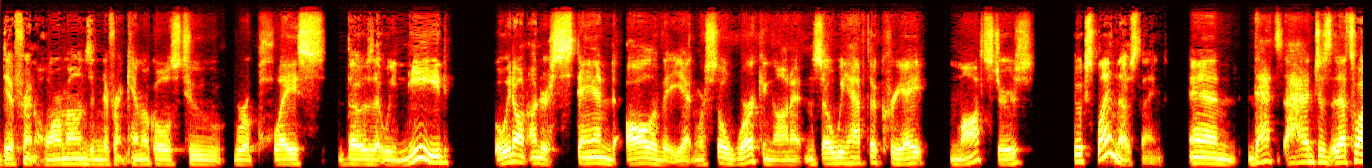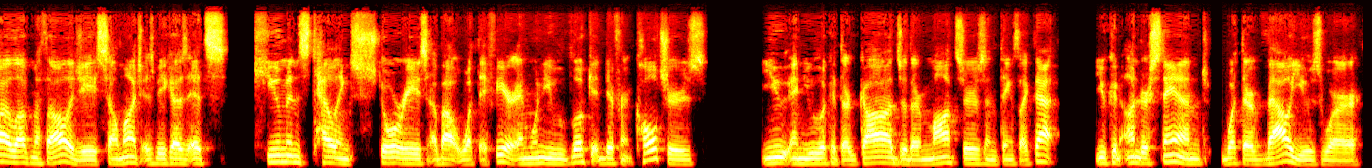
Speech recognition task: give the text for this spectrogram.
different hormones and different chemicals to replace those that we need, but we don't understand all of it yet. And we're still working on it. And so we have to create monsters to explain those things. And that's I just that's why I love mythology so much, is because it's humans telling stories about what they fear. And when you look at different cultures, you and you look at their gods or their monsters and things like that, you can understand what their values were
